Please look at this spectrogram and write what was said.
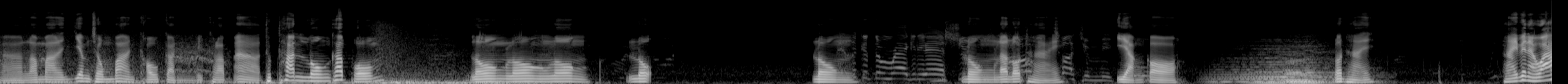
อ่าเรามาเยี่ยมชมบ้านเขากันนะครับอ่าทุกท่านลงครับผม ลงลงลงลงลง ลงแล้วรถหายเอียงกอรถหาย หายไปไหนวะ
